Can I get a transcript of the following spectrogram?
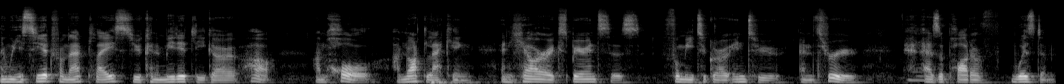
And when you see it from that place, you can immediately go, "Oh, I'm whole. I'm not lacking, and here are experiences for me to grow into and through as a part of wisdom."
